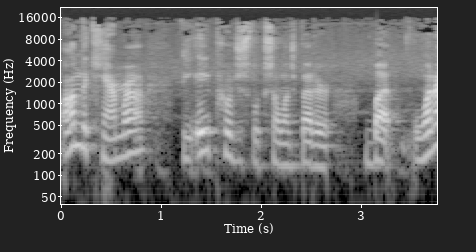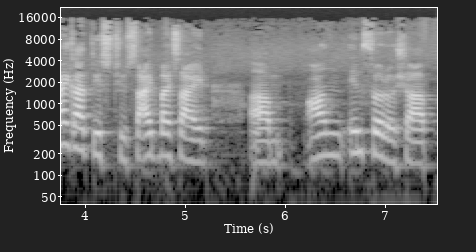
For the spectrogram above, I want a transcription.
on the camera, the 8 Pro just looks so much better. But when I got these two side by side um, on in Photoshop,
